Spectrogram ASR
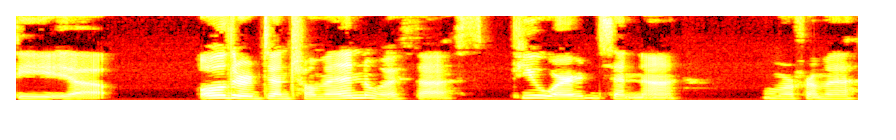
the uh, older gentleman with uh, few words and uh, more from a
